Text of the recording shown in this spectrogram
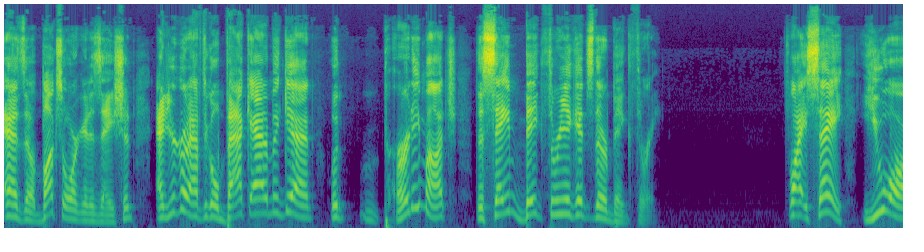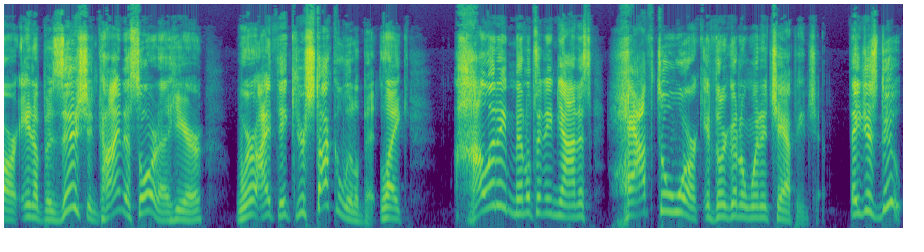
as a Bucks organization, and you're going to have to go back at them again with pretty much the same big three against their big three. That's why I say you are in a position, kind of, sort of, here where I think you're stuck a little bit. Like Holiday, Middleton, and Giannis have to work if they're going to win a championship. They just do.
